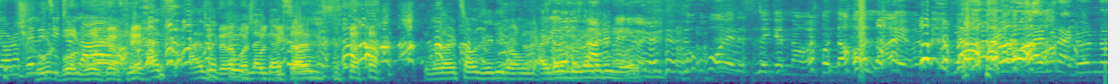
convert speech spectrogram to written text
your ability to lie. As, as a kid, like that sounds, you know, that sounds really wrong. I don't do that anymore. Boy, it is taken now. Now I lie. No, I know. I mean, I don't know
